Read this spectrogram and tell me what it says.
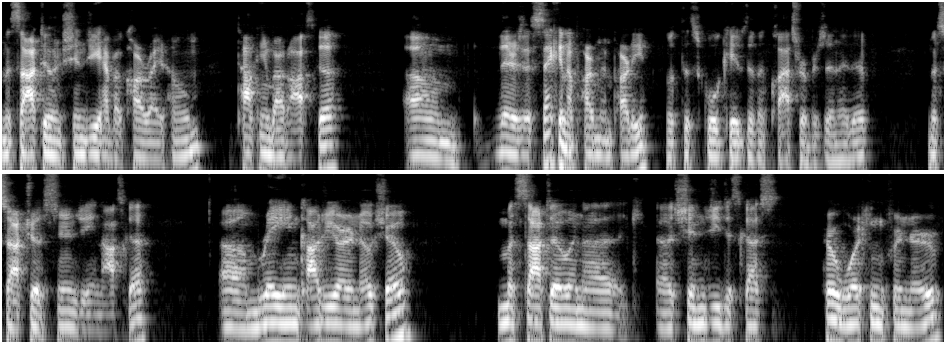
Misato and Shinji have a car ride home, talking about Asuka. Um, there's a second apartment party with the school kids and the class representative, Misato, Shinji, and Asuka. Um, Rei and Kaji are a no-show. Misato and uh, uh, Shinji discuss her working for NERV.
